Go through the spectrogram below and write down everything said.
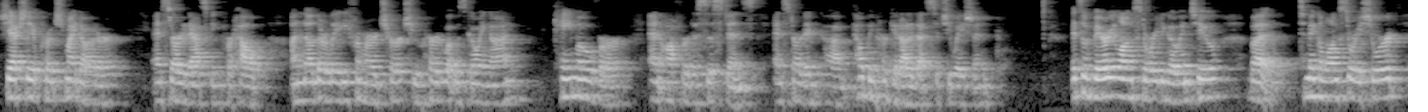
She actually approached my daughter and started asking for help. Another lady from our church who heard what was going on came over and offered assistance and started uh, helping her get out of that situation. It's a very long story to go into, but to make a long story short,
